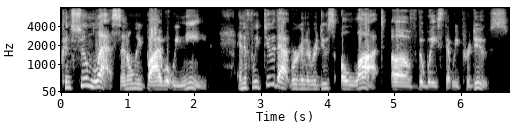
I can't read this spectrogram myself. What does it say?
consume less and only buy what we need. And if we do that, we're going to reduce a lot of the waste that we produce.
